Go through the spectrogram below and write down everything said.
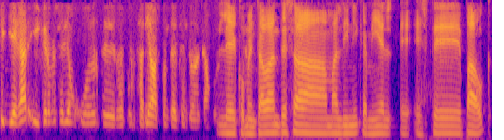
sin llegar y creo que sería un jugador que reforzaría bastante el centro del campo. Le comentaba antes a Maldini que a mí el, eh, este PAOK,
